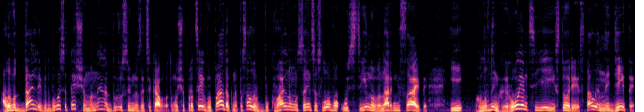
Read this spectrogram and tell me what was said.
Але от далі відбулося те, що мене дуже сильно зацікавило, тому що про цей випадок написали в буквальному сенсі слова усі новинарні сайти. І головним героєм цієї історії стали не діти,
